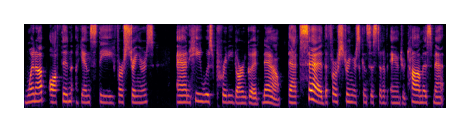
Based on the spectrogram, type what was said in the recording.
went up often against the first stringers and he was pretty darn good. Now, that said, the first stringers consisted of Andrew Thomas, Matt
